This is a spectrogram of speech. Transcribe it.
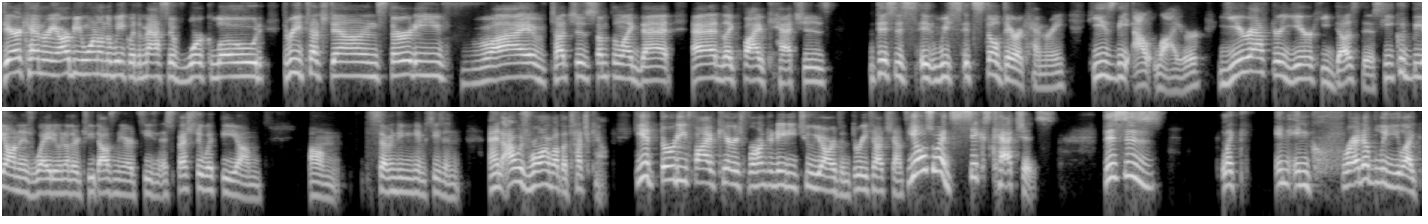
Derrick Henry, RB1 on the week with a massive workload, three touchdowns, 35 touches, something like that. Had like five catches this is it, we, it's still Derrick Henry. He's the outlier. Year after year, he does this. He could be on his way to another 2,000 yard season, especially with the um um 17 game season. And I was wrong about the touch count. He had 35 carries for 182 yards and three touchdowns. He also had six catches. This is like an incredibly like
